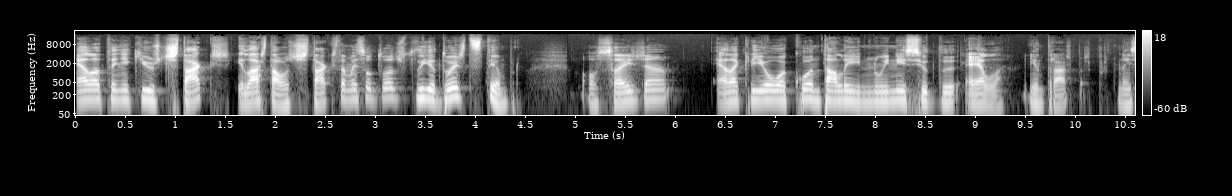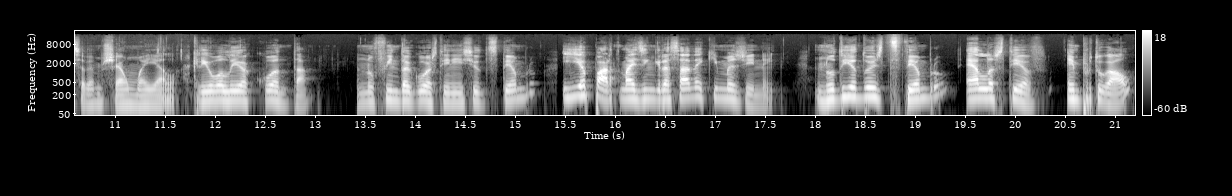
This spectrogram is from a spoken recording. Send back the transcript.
ela tem aqui os destaques, e lá está, os destaques também são todos do dia 2 de setembro. Ou seja, ela criou a conta ali no início de ela, entre aspas, porque nem sabemos se é uma ela. Criou ali a conta no fim de agosto e início de setembro e a parte mais engraçada é que imaginem, no dia 2 de setembro, ela esteve em Portugal,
